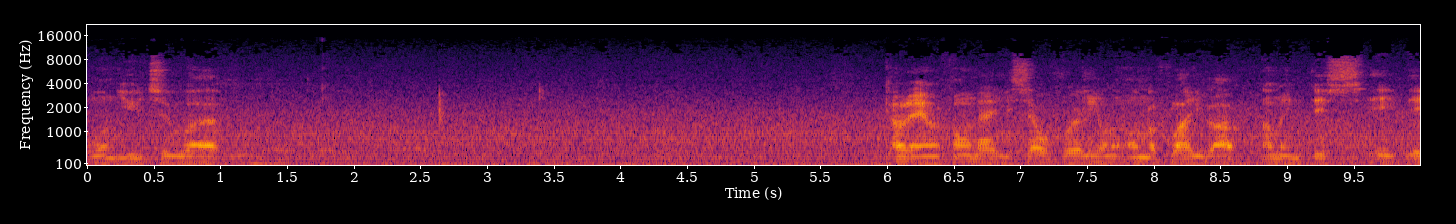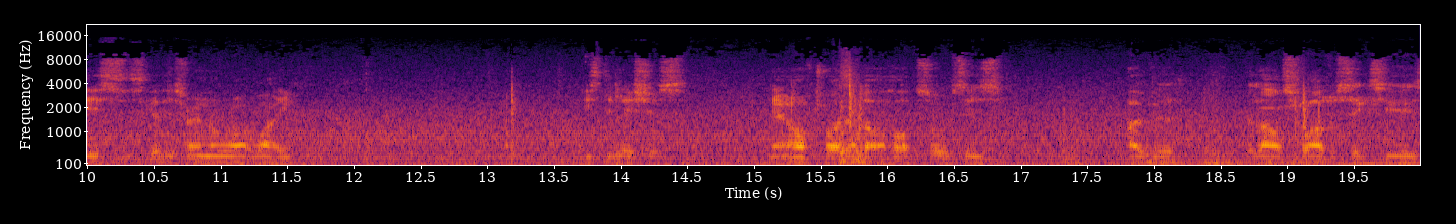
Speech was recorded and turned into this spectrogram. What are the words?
I want you to uh, go down and find out yourself really on, on the flavour. I mean this, eat this, let's get this around the right way. It's delicious. Now I've tried a lot of hot sauces over the last five or six years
